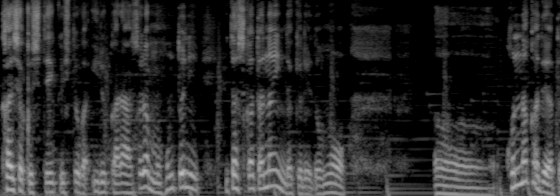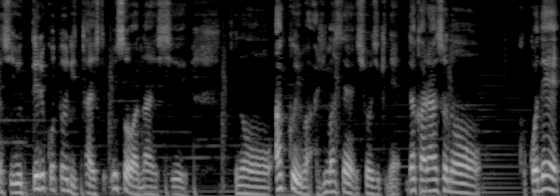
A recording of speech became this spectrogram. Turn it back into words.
解釈していく人がいるから、それはもう本当に致し方ないんだけれども、うん、この中で私言ってることに対して嘘はないし、その悪意はありません、正直ね。だから、その、ここで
